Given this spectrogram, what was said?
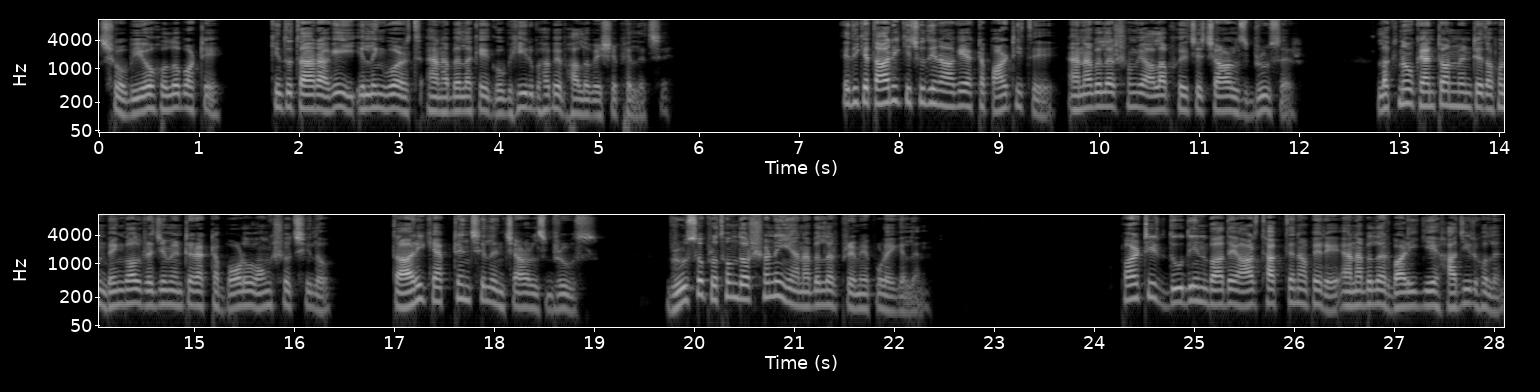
ছবিও হলো বটে, কিন্তু তার আগেই ইলিংওয়ার্থ অ্যানাবেলাকে গভীরভাবে ভালোবেসে ফেলেছে। এদিকে তারই কিছুদিন আগে একটা পার্টিতে অ্যানাবেলার সঙ্গে আলাপ হয়েছে চার্লস ব্রুসের। লখনৌ ক্যান্টনমেন্টে তখন বেঙ্গল রেজিমেন্টের একটা বড় অংশ ছিল, তারই ক্যাপ্টেন ছিলেন চার্লস ব্রুস। ব্রুসও প্রথম দর্শনেই অ্যানাবেলার প্রেমে পড়ে গেলেন। পার্টির দুদিন বাদে আর থাকতে না পেরে অ্যানাবেলার বাড়ি গিয়ে হাজির হলেন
